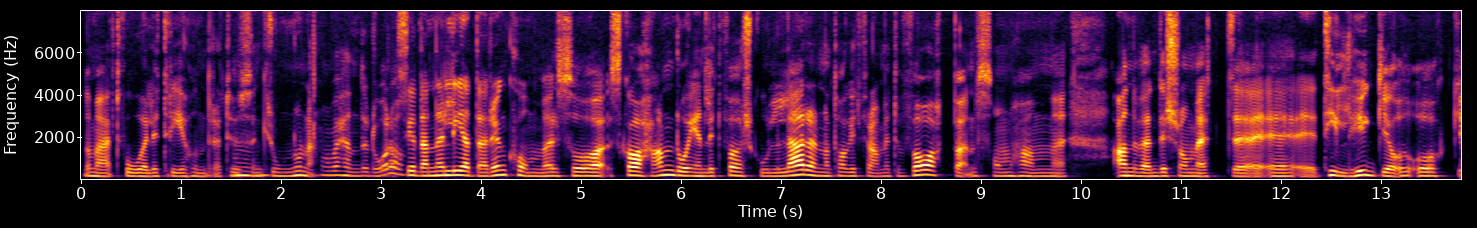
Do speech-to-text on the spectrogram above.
de här två eller 300 000 mm. kronorna. Och vad händer då, då? Sedan när ledaren kommer så ska han då enligt förskoleläraren ha tagit fram ett vapen som han eh, använder som ett eh, eh, tillhygge och, och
